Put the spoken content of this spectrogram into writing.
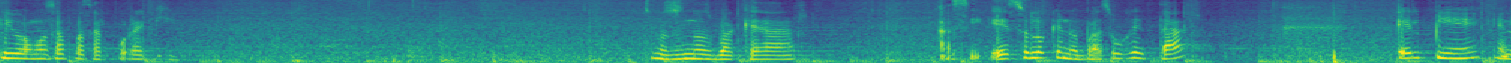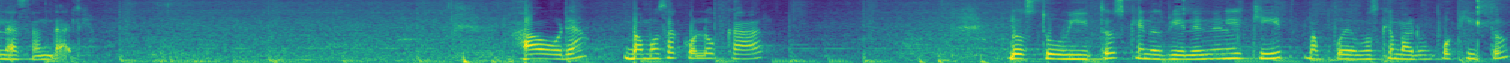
y vamos a pasar por aquí. Entonces nos va a quedar así. Eso es lo que nos va a sujetar el pie en la sandalia. Ahora vamos a colocar los tubitos que nos vienen en el kit. Podemos quemar un poquito.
